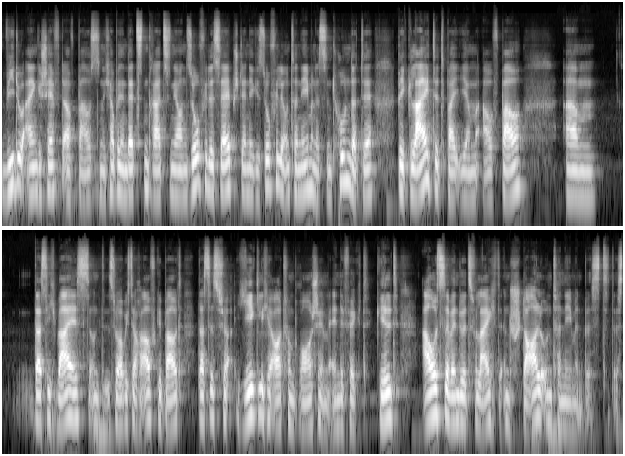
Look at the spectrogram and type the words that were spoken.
wie du ein Geschäft aufbaust. Und ich habe in den letzten 13 Jahren so viele Selbstständige, so viele Unternehmen, es sind Hunderte, begleitet bei ihrem Aufbau. Ähm, dass ich weiß, und so habe ich es auch aufgebaut, dass es für jegliche Art von Branche im Endeffekt gilt, außer wenn du jetzt vielleicht ein Stahlunternehmen bist das,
